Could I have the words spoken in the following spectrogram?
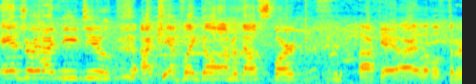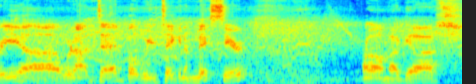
Android, I need you! I can't play Gohan without Spark. Okay, alright, level 3. Uh, we're not dead, but we're taking a mix here. Oh my gosh.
